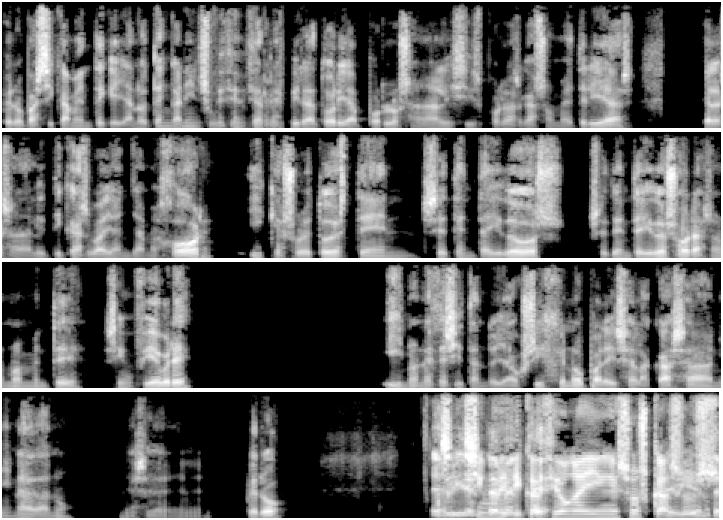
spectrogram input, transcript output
pero básicamente que ya no tengan insuficiencia respiratoria por los análisis, por las gasometrías, que las analíticas vayan ya mejor y que sobre todo estén 72, 72 horas normalmente sin fiebre y no necesitando ya oxígeno para irse a la casa ni nada, ¿no? pero sin medicación hay en esos casos,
